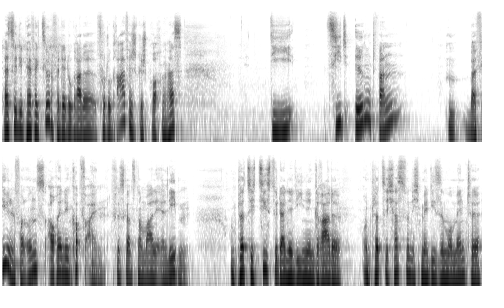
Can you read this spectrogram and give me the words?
weißt du, die Perfektion, von der du gerade fotografisch gesprochen hast, die zieht irgendwann bei vielen von uns auch in den Kopf ein, fürs ganz normale Erleben. Und plötzlich ziehst du deine Linien gerade. Und plötzlich hast du nicht mehr diese Momente,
